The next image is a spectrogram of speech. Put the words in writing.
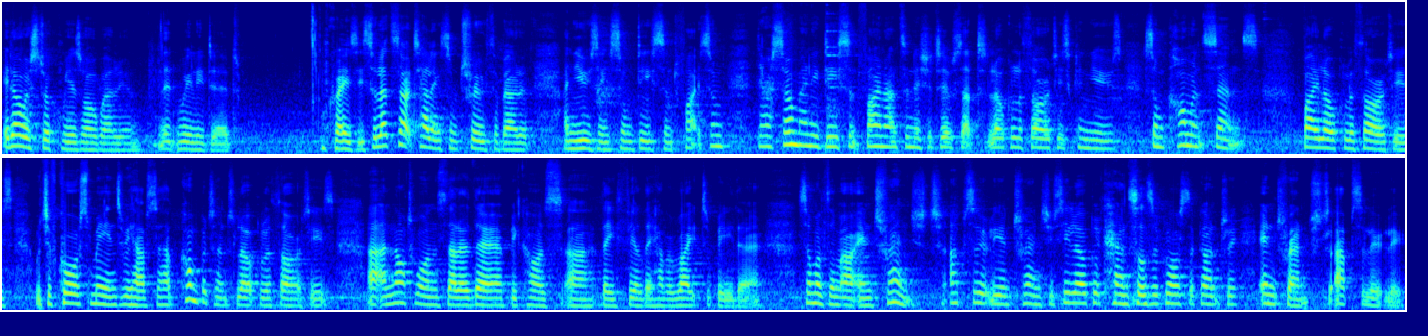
It always struck me as Orwellian, it really did crazy. So let's start telling some truth about it and using some decent, some, there are so many decent finance initiatives that local authorities can use, some common sense by local authorities, which of course means we have to have competent local authorities uh, and not ones that are there because uh, they feel they have a right to be there. Some of them are entrenched, absolutely entrenched. You see local councils across the country entrenched, absolutely.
